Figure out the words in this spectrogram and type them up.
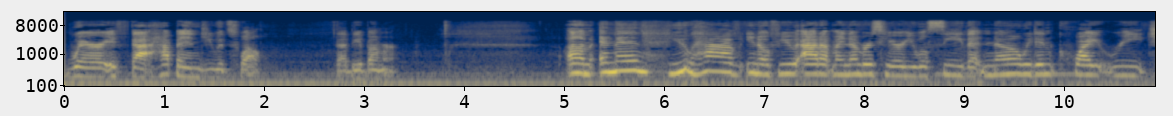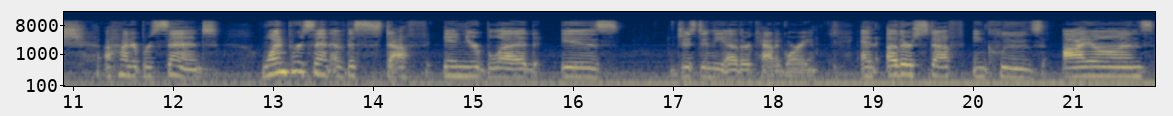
where if that happened, you would swell. That'd be a bummer. Um, and then you have, you know, if you add up my numbers here, you will see that no, we didn't quite reach 100%. 1% of the stuff in your blood is just in the other category. And other stuff includes ions.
